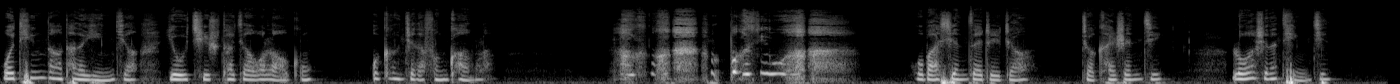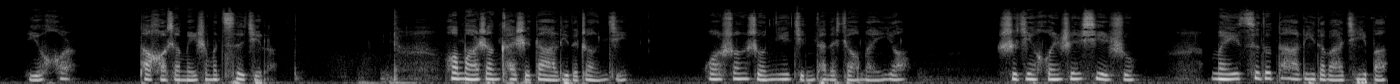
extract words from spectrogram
我听到他的吟叫，尤其是他叫我老公，我更加的疯狂了。老公，抱紧我！我把现在这招叫开山机，螺旋的挺进。一会儿，他好像没什么刺激了，我马上开始大力的撞击。我双手捏紧他的小蛮腰，使尽浑身解数，每一次都大力的把鸡巴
